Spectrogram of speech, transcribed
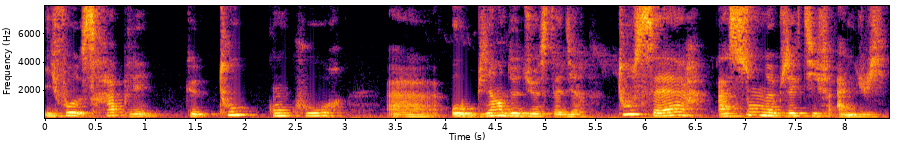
il faut se rappeler que tout concourt euh, au bien de Dieu, c'est-à-dire tout sert à son objectif, à lui.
